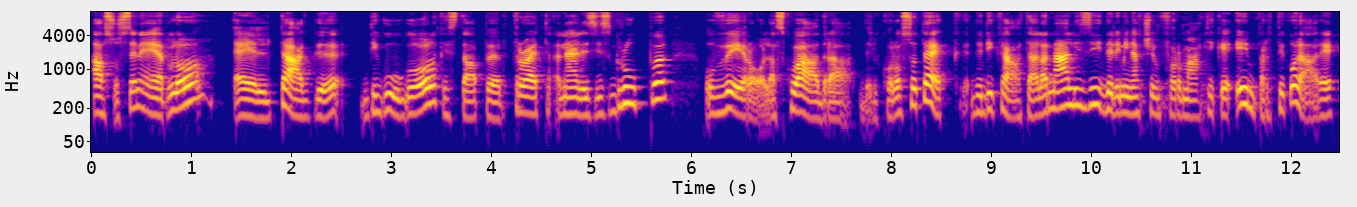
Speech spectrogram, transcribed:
A sostenerlo è il tag di Google che sta per Threat Analysis Group, ovvero la squadra del Colosso Tech dedicata all'analisi delle minacce informatiche e in particolare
